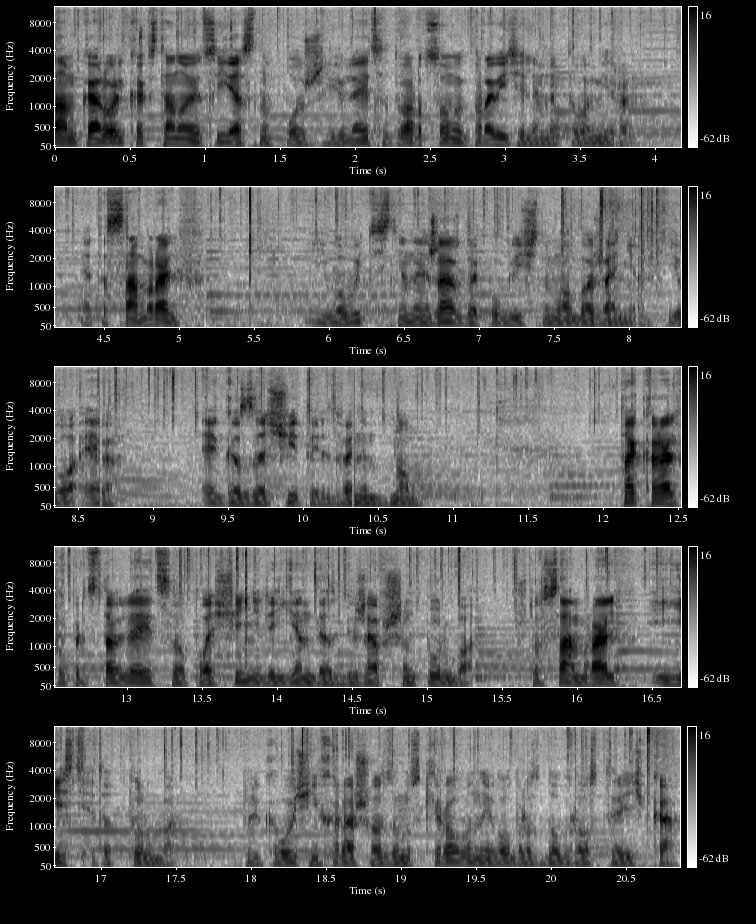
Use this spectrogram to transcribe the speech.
Сам король, как становится ясно позже, является дворцом и правителем этого мира. Это сам Ральф, его вытесненная жажда к публичному обожанию, его эго, эго с защитой, с двойным дном. Так Ральфу представляется воплощение легенды о сбежавшем Турбо, что сам Ральф и есть этот Турбо, только очень хорошо замаскированный в образ доброго старичка.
